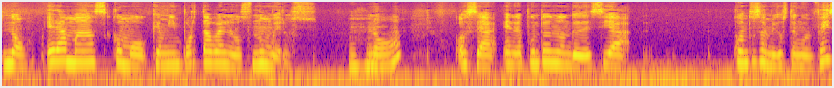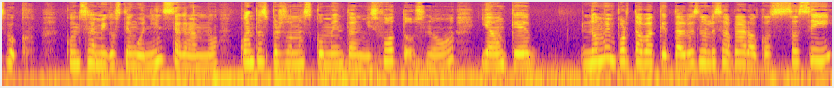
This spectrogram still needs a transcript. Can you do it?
no, era más como que me importaban los números. ¿no? O sea, en el punto en donde decía, ¿cuántos amigos tengo en Facebook? ¿Cuántos amigos tengo en Instagram, no? ¿Cuántas personas comentan mis fotos, no? Y aunque no me importaba que tal vez no les hablara o cosas así,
